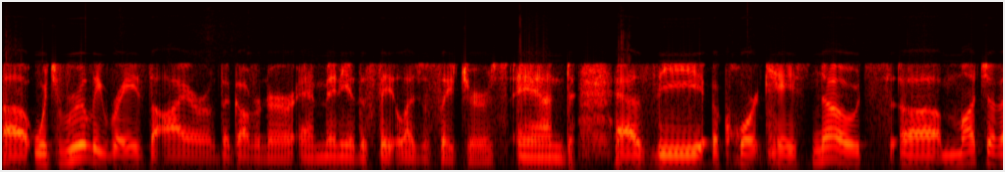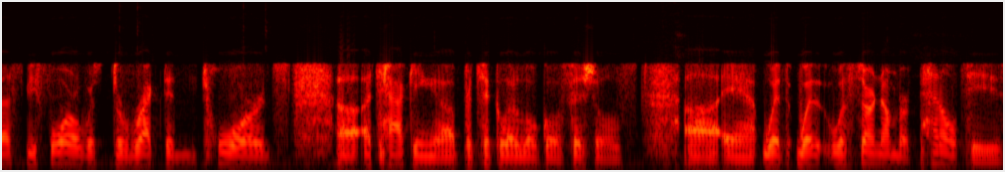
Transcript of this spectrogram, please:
uh, which really raised the ire of the governor and many of the state legislatures. And as the court case notes, uh, much of SB4 was directed towards Uh, attacking uh, particular local officials, uh, and with, with, with a certain number of penalties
